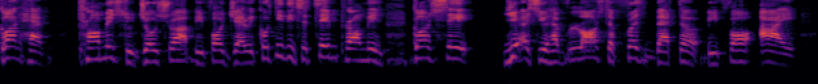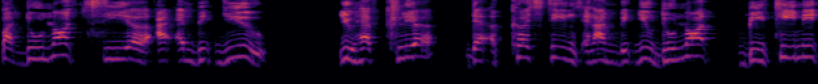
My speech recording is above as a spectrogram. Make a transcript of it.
God have promised to Joshua before Jericho. It is the same promise. God said, Yes, you have lost the first battle before Ai, but do not fear. I am with you. You have cleared the accursed things, and I'm with you. Do not be timid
